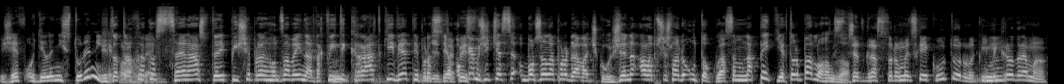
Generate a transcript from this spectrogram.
že je v oddělení studených. Je to trochu jako scénář, který píše pro Honza Vejnar. Takový ty krátké věty prostě. takový- Okamžitě se obořil na prodavačku. Žena ale přešla do útoku. Já jsem napětí. Jak to dopadlo, Honzo? Střed gastronomických kultur, takový Hmm. mikrodrama.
